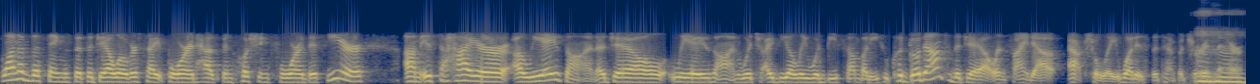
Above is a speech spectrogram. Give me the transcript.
One of the things that the Jail Oversight Board has been pushing for this year um, is to hire a liaison, a jail liaison, which ideally would be somebody who could go down to the jail and find out actually what is the temperature in there,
